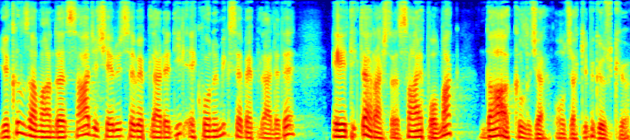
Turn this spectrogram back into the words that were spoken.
yakın zamanda sadece çevreci sebeplerle değil ekonomik sebeplerle de elektrikli araçlara sahip olmak daha akıllıca olacak gibi gözüküyor.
